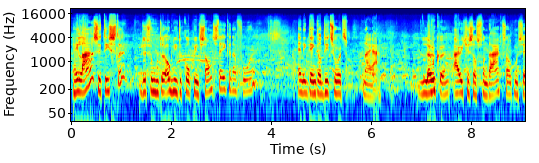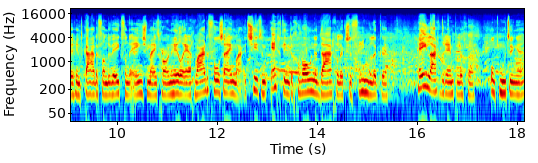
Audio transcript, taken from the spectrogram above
helaas, het is er. Dus we moeten ook niet de kop in het zand steken daarvoor. En ik denk dat dit soort, nou ja, leuke uitjes als vandaag, zal ik maar zeggen, in het kader van de Week van de Eenzaamheid gewoon heel erg waardevol zijn. Maar het zit hem echt in de gewone dagelijkse, vriendelijke, heel laagdrempelige ontmoetingen.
